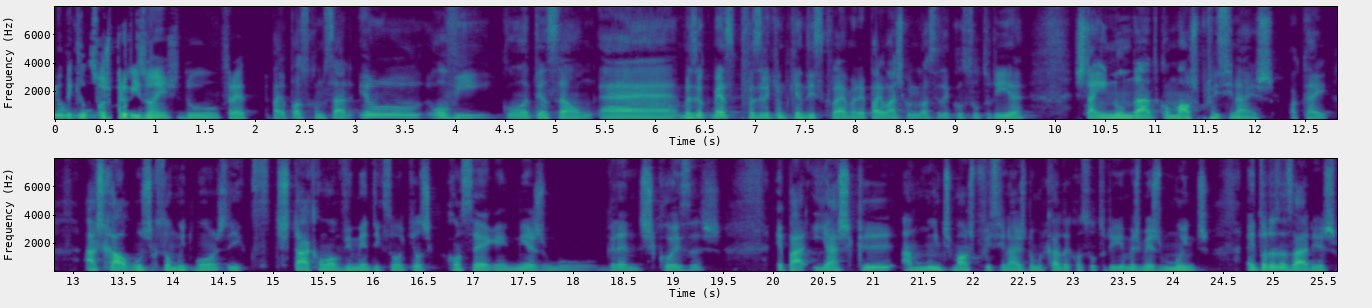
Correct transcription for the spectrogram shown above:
eu... daquilo que são as previsões do Fred. Epá, eu posso começar. Eu ouvi com atenção, uh, mas eu começo por fazer aqui um pequeno disclaimer. Epá, eu acho que o negócio da consultoria está inundado com maus profissionais, ok? Acho que há alguns que são muito bons e que se destacam, obviamente, e que são aqueles que conseguem mesmo grandes coisas. Epá, e acho que há muitos maus profissionais no mercado da consultoria, mas mesmo muitos, em todas as áreas,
